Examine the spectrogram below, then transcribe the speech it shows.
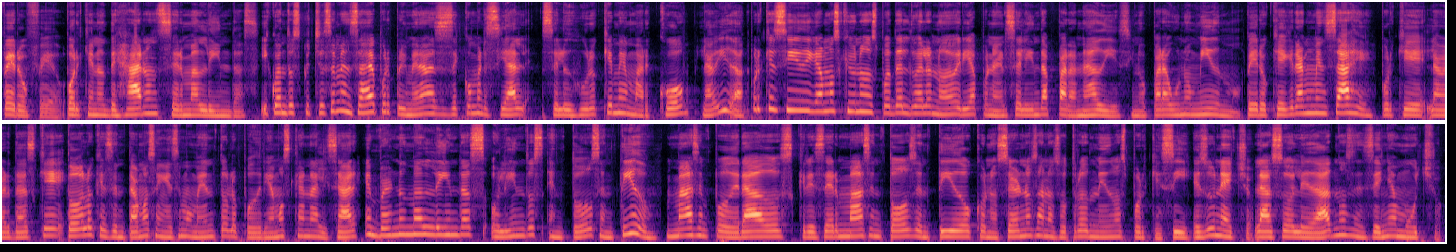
pero feo, porque nos dejaron ser más lindas. Y cuando escuché ese mensaje por primera vez, ese comercial, se los juro que me marcó la vida porque sí, digamos que uno después del duelo no debería ponerse linda para nadie, sino para uno mismo. Pero qué gran mensaje, porque la verdad es que todo lo que sentamos en ese momento lo podríamos canalizar en vernos más lindas o lindos en todo sentido, más empoderados, crecer más en todo sentido, conocernos a nosotros mismos, porque sí, es un hecho, la soledad nos enseña mucho.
